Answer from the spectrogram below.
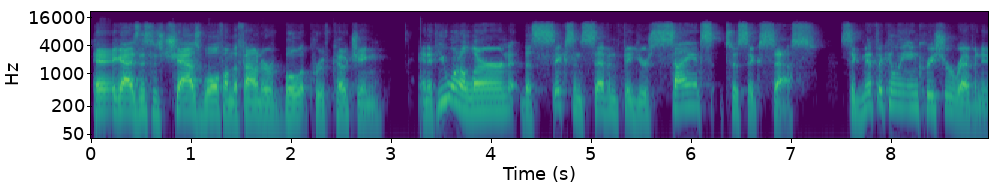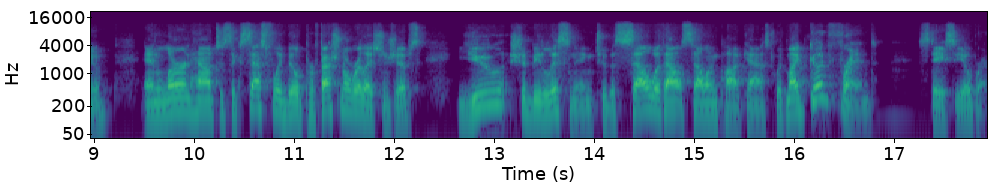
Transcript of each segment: Hey guys, this is Chaz Wolfe. I'm the founder of Bulletproof Coaching. And if you want to learn the six and seven figure science to success, significantly increase your revenue, and learn how to successfully build professional relationships, you should be listening to the Sell Without Selling podcast with my good friend, Stacey O'Byrne.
